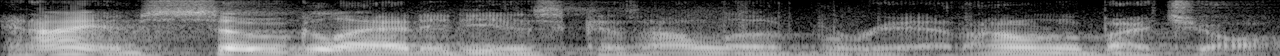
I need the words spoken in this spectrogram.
And I am so glad it is because I love bread. I don't know about y'all.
